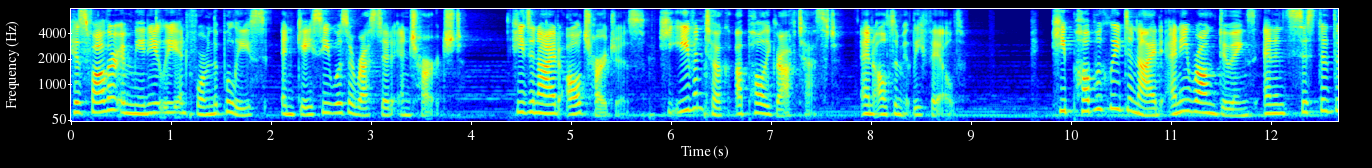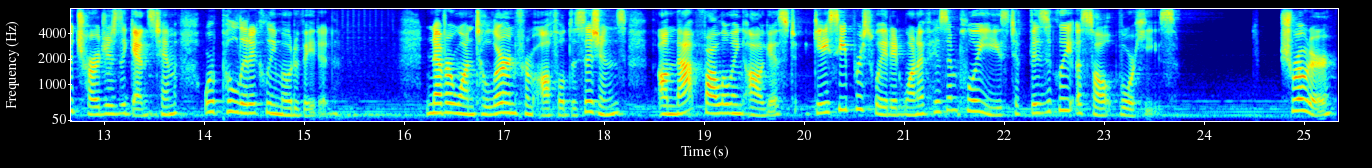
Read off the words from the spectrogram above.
His father immediately informed the police, and Gacy was arrested and charged. He denied all charges. He even took a polygraph test and ultimately failed. He publicly denied any wrongdoings and insisted the charges against him were politically motivated. Never one to learn from awful decisions, on that following August, Gacy persuaded one of his employees to physically assault Voorhees. Schroeder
